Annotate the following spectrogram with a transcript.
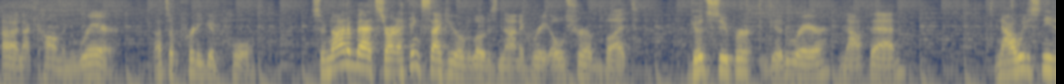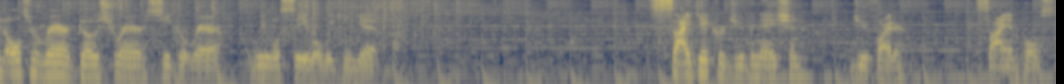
uh, not common, rare. That's a pretty good pull. So not a bad start. I think Psychic Overload is not a great Ultra, but good Super, good Rare, not bad. Now we just need an Ultra Rare, Ghost Rare, Secret Rare. We will see what we can get. Psychic Rejuvenation, Jutte Fighter, Psy Impulse,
